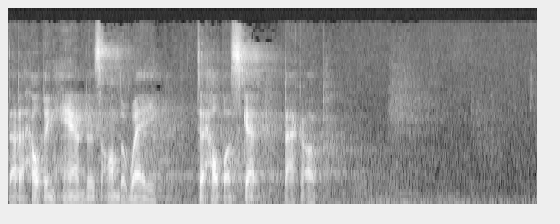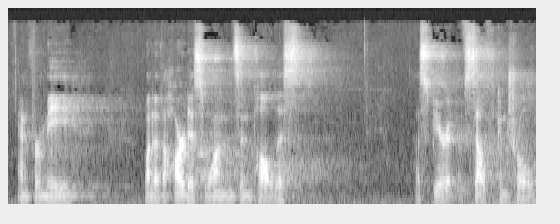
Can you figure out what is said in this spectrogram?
that a helping hand is on the way to help us get back up. And for me, one of the hardest ones, and Paul lists a spirit of self control,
